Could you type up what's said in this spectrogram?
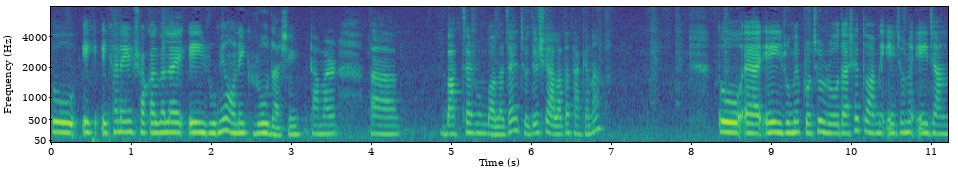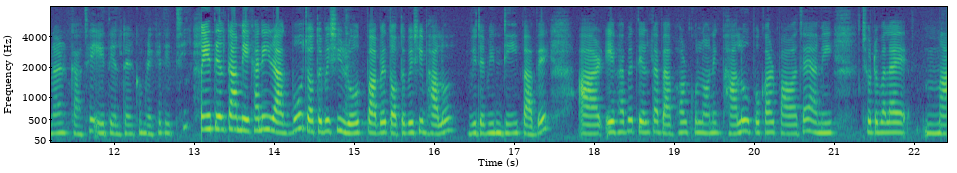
তো এখানে সকালবেলায় এই রুমে অনেক রোদ আসে। এটা আমার বাচ্চার রুম বলা যায়, যদিও সে আলাদা থাকে না। তো এই রুমে প্রচুর রোদ আসে, তো আমি এই জন্য এই জানলার কাছে এই তেলটা এরকম রেখে দিচ্ছি। এই তেলটা আমি এখানেই রাখব, যত বেশি রোদ পাবে, তত বেশি ভালো ভিটামিন ডি পাবে। আর এভাবে তেলটা ব্যবহার করলে অনেক ভালো উপকার পাওয়া যায়। আমি ছোটোবেলায় মা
